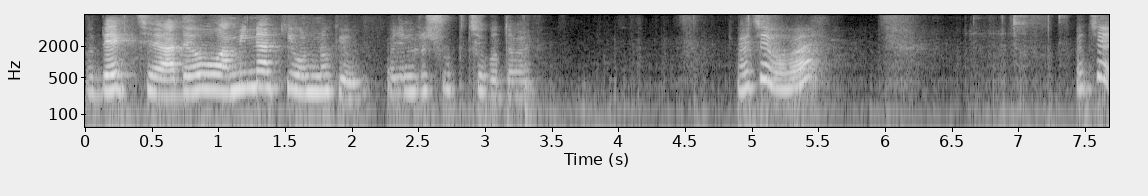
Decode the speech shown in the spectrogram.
দেখছে আদেও আমি না কি অন্য কেউ? ওই জন্য ওটা শুকছে প্রথমে। হয়েছে বাবা? হয়েছে?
